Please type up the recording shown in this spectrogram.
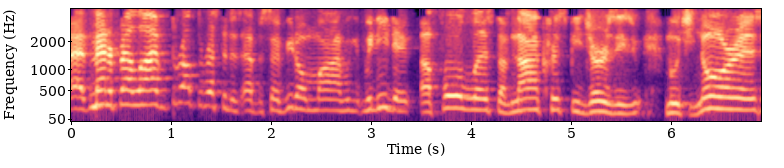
As a matter of fact, Live throughout the rest of this episode, if you don't mind, we, we need a, a full list of non-crispy jerseys: Moochie Norris,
